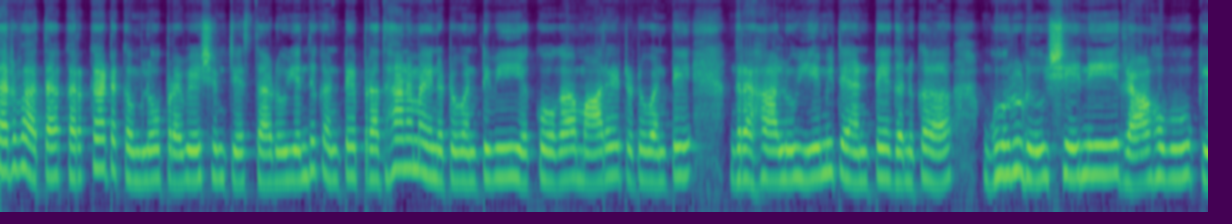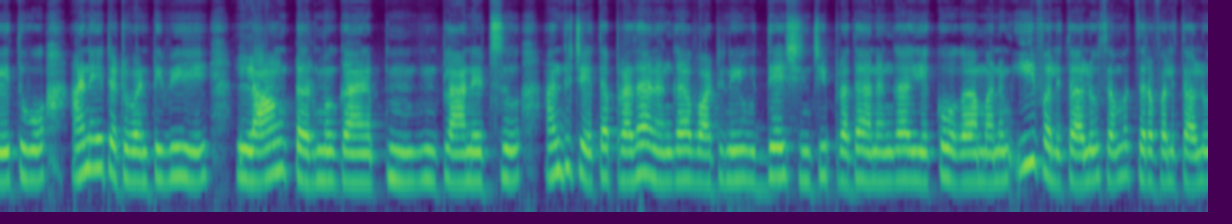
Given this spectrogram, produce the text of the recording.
తర్వాత కర్కాటకంలో ప్రవేశం చేస్తాడు. ఎందుకంటే ప్రధానమైనటువంటివి ఎక్కువగా మారేటటువంటి గ్రహాలు ఏమిటి అంటే గనుక గురుడు శని రాహువు కేతువు అనేటటువంటివి లాంగ్ టర్మ్ ప్లానెట్స్. అందుచేత ప్రధానంగా వాటిని ఉద్దేశించి ప్రధానంగా ఎక్కువగా మనం ఈ ఫలితాలు సంవత్సర ఫలితాలు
